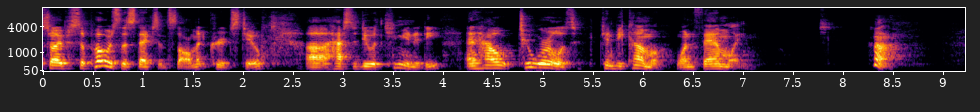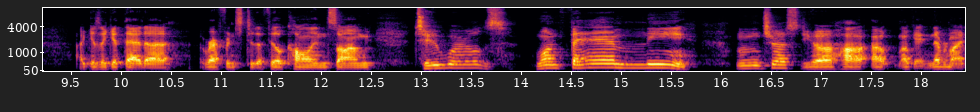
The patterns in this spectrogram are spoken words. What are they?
so I suppose this next installment, Croods 2, uh, has to do with community and how two worlds can become one family. Huh. I guess I get that uh, reference to the Phil Collins song, Two Worlds, One Family. Trust your heart. Oh, okay, never mind.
